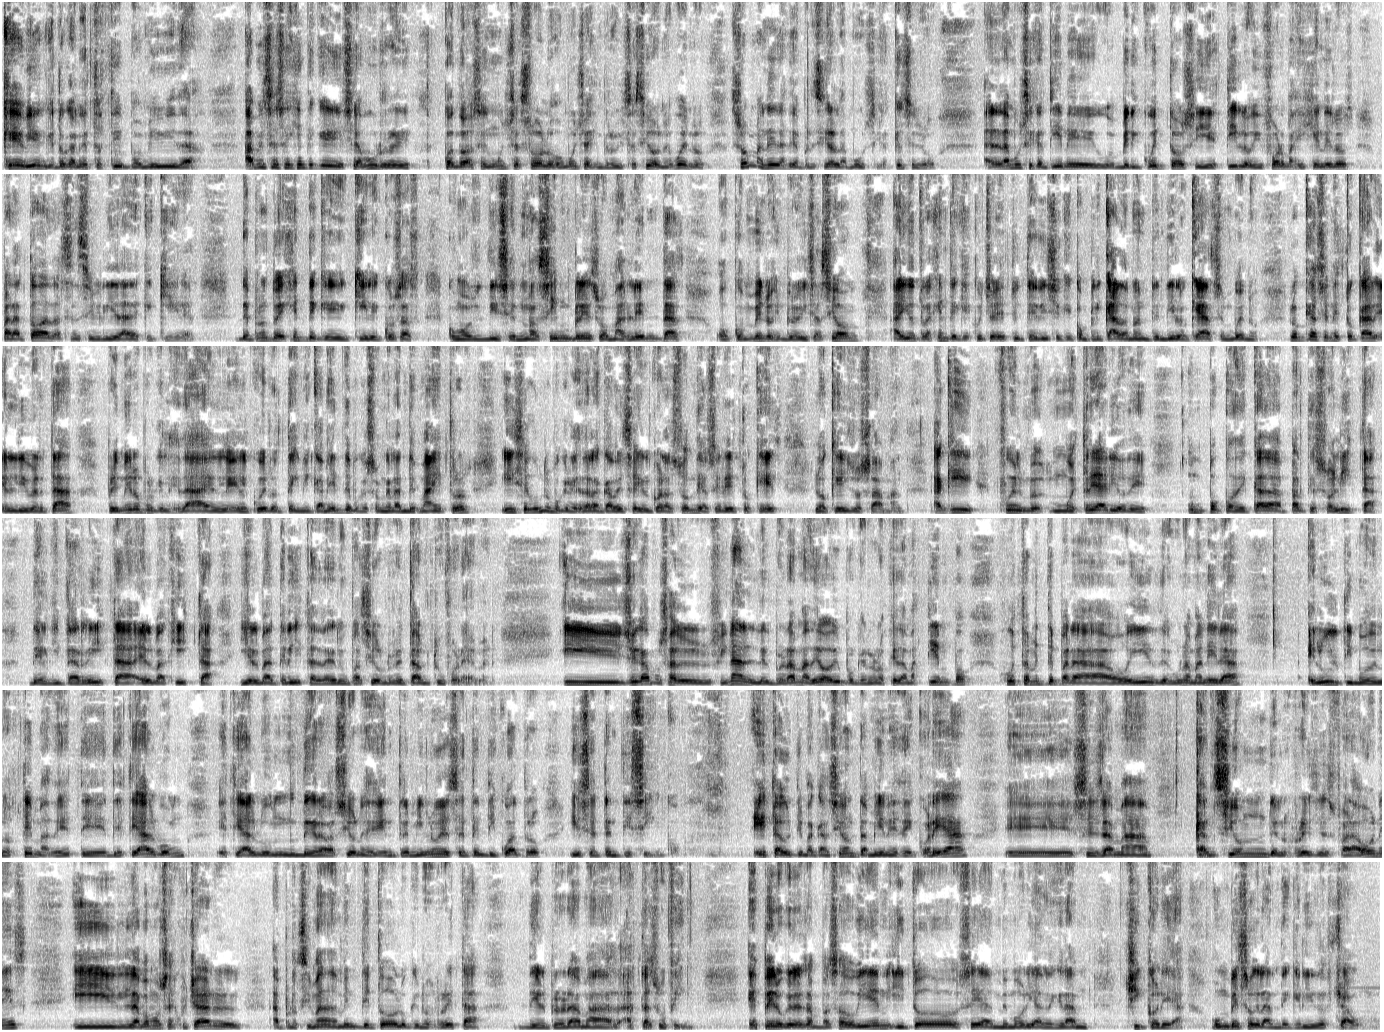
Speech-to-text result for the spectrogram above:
Qué bien que tocan estos tipos, mi vida. A veces hay gente que se aburre cuando hacen muchos solos o muchas improvisaciones. Bueno, son maneras de apreciar la música, qué sé yo. La música tiene vericuetos y estilos y formas y géneros para todas las sensibilidades que quieras. De pronto hay gente que quiere cosas, como dicen, más simples o más lentas o con menos improvisación. Hay otra gente que escucha esto y te dice que complicado, no entendí lo que hacen. Bueno, lo que hacen es tocar en libertad, primero porque les da el, el cuero técnicamente, porque son grandes maestros, y segundo porque les da la cabeza y el corazón de hacer esto que es lo que ellos aman. Aquí fue el muestreario de un poco de cada parte solista del guitarrista, el bajista y el baterista de la agrupación Return to Forever. Y llegamos al final del programa de hoy, porque no nos queda más tiempo, justamente para oír de alguna manera el último de los temas de este, de este álbum, este álbum de grabaciones entre 1974 y 75. Esta última canción también es de Corea, eh, se llama canción de los reyes faraones y la vamos a escuchar aproximadamente todo lo que nos resta del programa hasta su fin. Espero que lo hayan pasado bien y todo sea en memoria del gran Chicorea. Un beso grande, queridos. Chao.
